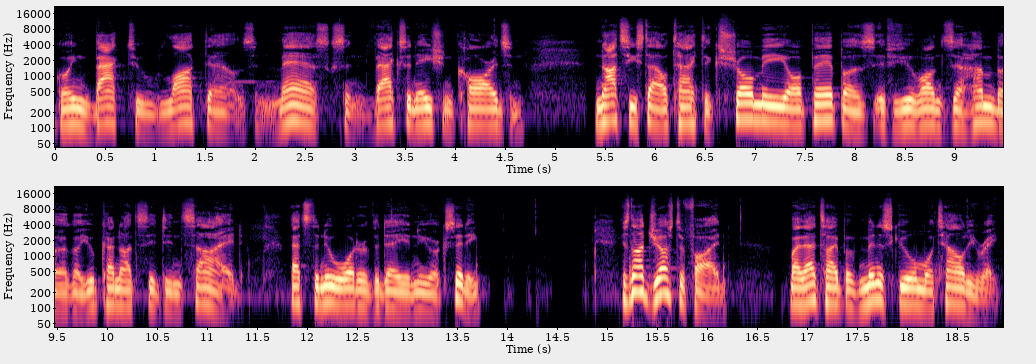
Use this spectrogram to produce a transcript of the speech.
going back to lockdowns and masks and vaccination cards and Nazi style tactics. Show me your papers if you want the hamburger. You cannot sit inside. That's the new order of the day in New York City. Is not justified by that type of minuscule mortality rate.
